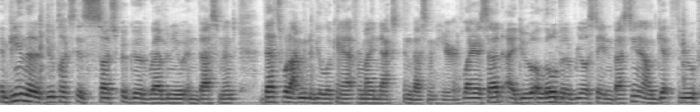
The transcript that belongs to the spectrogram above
And being that a duplex is such a good revenue investment, that's what I'm going to be looking at for my next investment here. Like I said, I do a little bit of real estate investing and I'll get through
